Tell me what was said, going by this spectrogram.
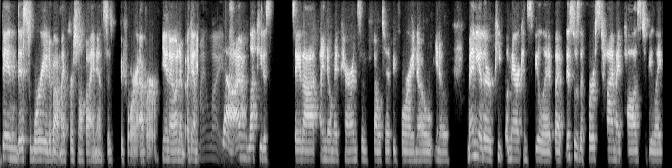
been this worried about my personal finances before ever you know? And again yeah i'm lucky to say that. I know my parents have felt it before. I know you know many other people americans feel it but this was the first time i paused to be like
